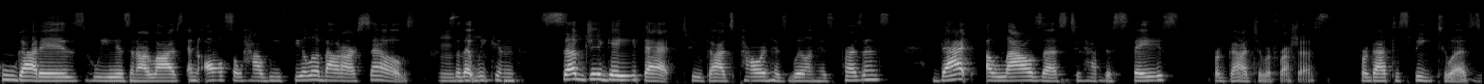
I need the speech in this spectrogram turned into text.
who God is, who He is in our lives, and also how we feel about ourselves, so that we Mhm. can subjugate that to God's power and His will and His presence, that allows us to have the space for God to refresh us, for God to speak to us,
